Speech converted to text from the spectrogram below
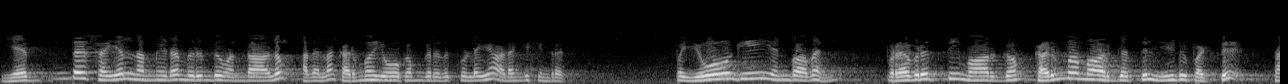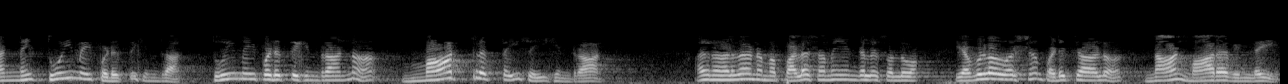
எந்த செயல் நம்மிடம் இருந்து வந்தாலும் அதெல்லாம் கர்மயோகம்ங்கிறதுக்குள்ளேயே அடங்குகின்றது. இப்ப யோகி என்பவன் பிரவருத்தி மார்க்கம் கர்ம மார்க்கத்தில் ஈடுபட்டு தன்னை தூய்மைப்படுத்துகின்றான். தூய்மைப்படுத்துகின்றான்னா மாற்றத்தை செய்கின்றான். அதனாலதான் நம்ம பல சமயங்கள்ல சொல்லுவோம் எவ்வளவு வருஷம் படிச்சாலும் நான் மாறவில்லை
